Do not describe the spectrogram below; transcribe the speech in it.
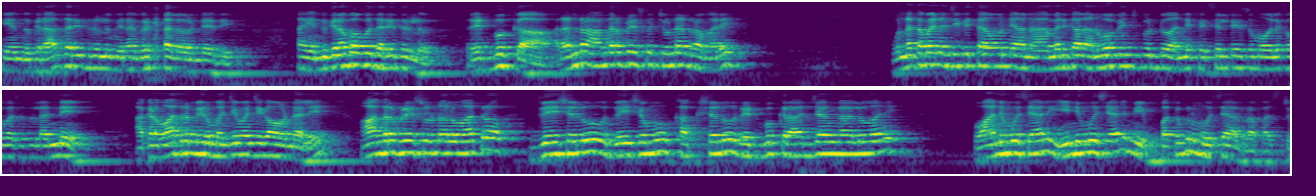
ఎందుకురా దరిద్రులు మీరు అమెరికాలో ఉండేది? ఎందుకురా బాబు దరిద్రులు? రెడ్ బుక్ రండ్రా ఆంధ్రప్రదేశ్కి వచ్చి ఉండండి రా మరి. ఉన్నతమైన జీవితాన్ని అమెరికాలో అనుభవించుకుంటూ అన్ని ఫెసిలిటీస్ మౌలిక వసతులు అన్నీ అక్కడ మాత్రం మీరు మంచి మంచిగా ఉండాలి. ఆంధ్రప్రదేశ్లో ఉన్న వాళ్ళు మాత్రం ద్వేషలు ద్వేషము కక్షలు రెడ్ బుక్ రాజ్యాంగాలు అని వాణ్ణి మూసేయాలి ఈయన్ని మూసేయాలి మీ బతుకులు మూసేయాలిరా ఫస్ట్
